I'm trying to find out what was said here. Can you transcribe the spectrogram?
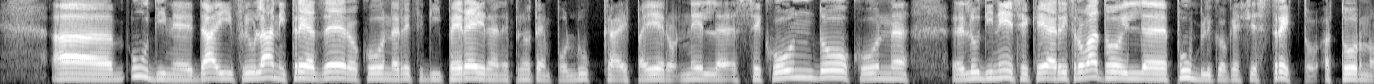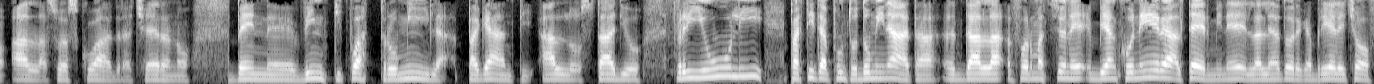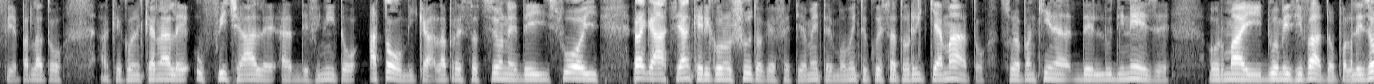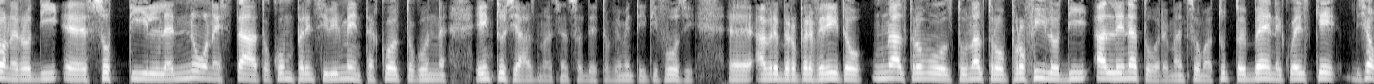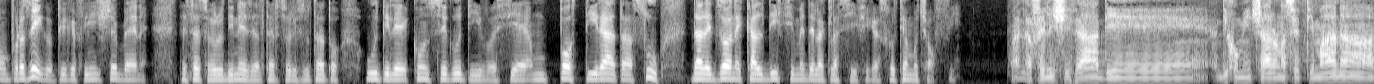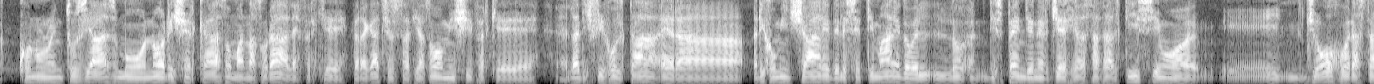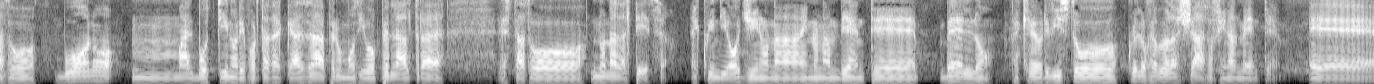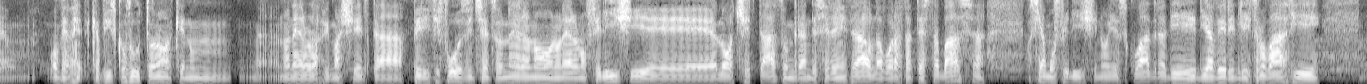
a Udine dai friulani 3-0 con reti di Pereira nel primo tempo, Lucca e Paero nel secondo, con eh, l'Udinese che ha ritrovato il pubblico che si è stretto attorno alla sua squadra. C'erano ben 24.000 paganti allo stadio Friuli, partita appunto dominata eh, dalla formazione bianconera. Al termine l'allenatore Gabriele Cioffi ha parlato anche con il canale ufficiale, ha definito atomica la prestazione dei suoi ragazzi, anche riconosciuto che effettivamente nel momento in cui è stato richiamato sulla panchina dell'Udinese ormai due mesi fa dopo l'esonero di eh, Sottil non è stato comprensibilmente accolto con entusiasmo, nel senso ha detto ovviamente i tifosi eh, avrebbero preferito un altro volto, un altro profilo di allenatore, ma insomma tutto è bene quel che diciamo prosegue più che finisce bene, nel senso che l'Udinese è il terzo risultato utile consecutivo e si è un po' tirata su dalle zone caldissime della classifica. Ascoltiamo ciò. Cioffi. La felicità di, di, cominciare una settimana con un entusiasmo non ricercato ma naturale perché i ragazzi sono stati atomici perché la difficoltà era ricominciare delle settimane dove il dispendio energetico era stato altissimo, il gioco era stato buono ma il bottino riportato a casa per un motivo o per l'altro è stato non all'altezza e quindi oggi in, una, in un ambiente bello perché ho rivisto quello che avevo lasciato finalmente e ovviamente capisco tutto, no? che non, non, ero la prima scelta per i tifosi, cioè non, erano, non erano felici e l'ho accettato con grande serenità, ho lavorato a testa bassa, siamo felici noi e squadra di, di averli ritrovati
